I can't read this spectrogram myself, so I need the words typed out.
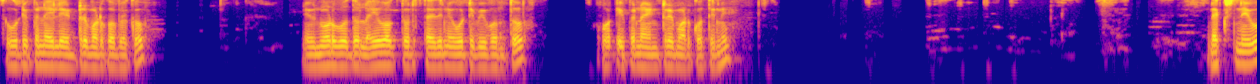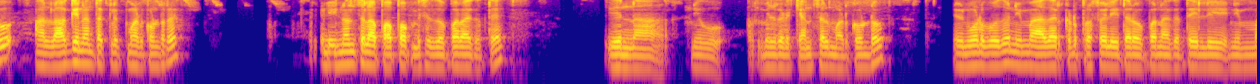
ಸೊ ಒ ಟಿ ಪಿನ ಇಲ್ಲಿ ಎಂಟ್ರಿ ಮಾಡ್ಕೋಬೇಕು. ನೀವು ನೋಡ್ಬೋದು ಲೈವ್ ಆಗಿ ತೋರಿಸ್ತಾ ಇದ್ದೀನಿ ಒ ಟಿ ಪಿ ಬಂತು. ಒ ಟಿ ಪಿನ ಎಂಟ್ರಿ ಮಾಡ್ಕೋತೀನಿ. ನೆಕ್ಸ್ಟ್ ನೀವು ಆ ಲಾಗಿನ್ ಅಂತ ಕ್ಲಿಕ್ ಮಾಡಿಕೊಂಡ್ರೆ ಇಲ್ಲಿ ಇನ್ನೊಂದ್ಸಲ ಪಾಪಪ್ ಮೆಸೇಜ್ ಓಪನ್ ಆಗುತ್ತೆ. ಇದನ್ನು ನೀವು ಮೇಲ್ಗಡೆ ಕ್ಯಾನ್ಸಲ್ ಮಾಡಿಕೊಂಡು ನೀವು ನೋಡ್ಬೋದು ನಿಮ್ಮ ಆಧಾರ್ ಕಾರ್ಡ್ ಪ್ರೊಫೈಲ್ ಈ ಥರ ಓಪನ್ ಆಗುತ್ತೆ. ಇಲ್ಲಿ ನಿಮ್ಮ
